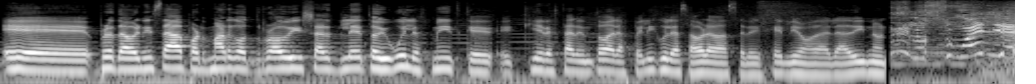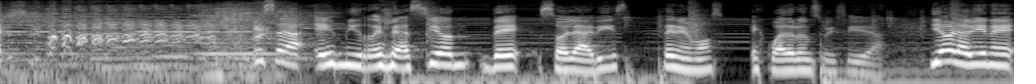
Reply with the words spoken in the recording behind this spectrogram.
eh, protagonizada por Margot Robbie, Jared Leto y Will Smith, que eh, quiere estar en todas las películas, ahora va a ser el genio de Aladino. Esa es mi relación de Solaris. Tenemos Escuadrón Suicida. Y ahora viene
